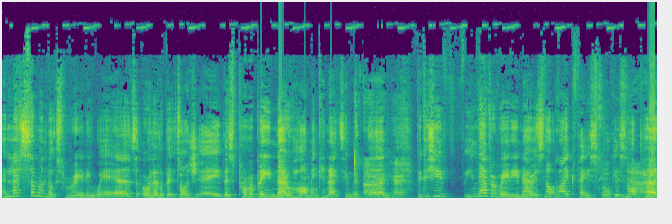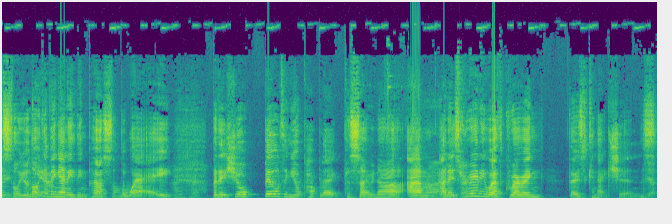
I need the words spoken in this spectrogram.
unless someone looks really weird or a little bit dodgy, there's probably no harm in connecting with Oh, them okay. because you you never really know. It's not like Facebook. It's not personal. You're not yeah. giving anything personal away, Okay. but it's you're building your public persona, um, Right, and it's okay. really worth growing those connections. Yeah,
